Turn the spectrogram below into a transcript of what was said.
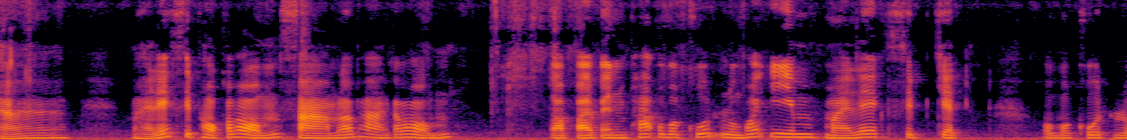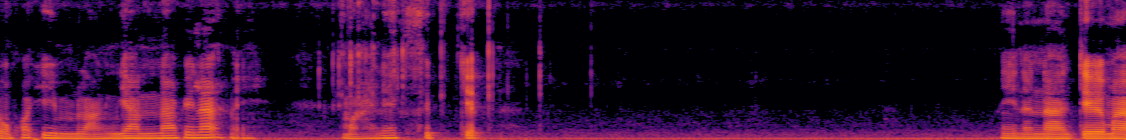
ครับหมายเลขสิบหกครับผมสามร้อยบาทครับผม ต่อไปเป็นพระอุปคุตหลวงพ่ออิม หมายเลขสิบเจ็ดอุปคุตหลวงพ่ออิมหลังยันนะพี่นะนี่หมายเลขสิบเจ็ดนี่นานๆเจอมา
